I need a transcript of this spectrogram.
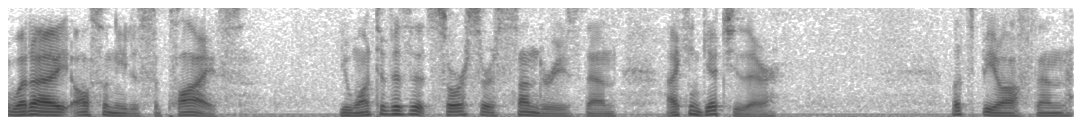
What I also need is supplies. You want to visit Sorcerous Sundries, then. I can get you there. Let's be off, then.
